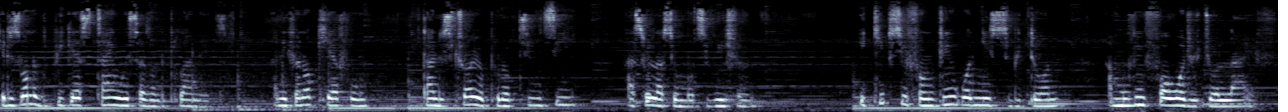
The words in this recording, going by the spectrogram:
It is one of the biggest time wasters on the planet, and if you're not careful, it can destroy your productivity as well as your motivation. It keeps you from doing what needs to be done and moving forward with your life.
